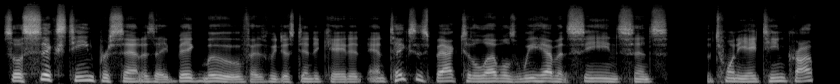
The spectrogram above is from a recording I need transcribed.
So 16% is a big move, as we just indicated, and takes us back to the levels we haven't seen since the 2018 crop.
